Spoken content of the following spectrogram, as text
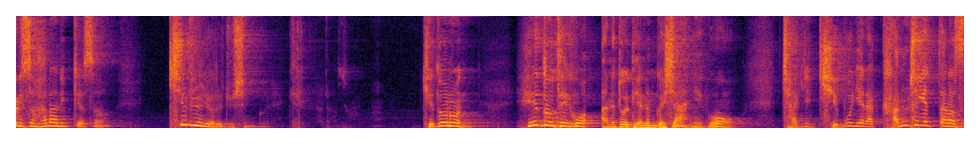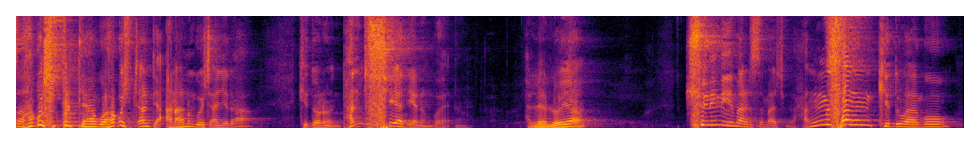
그래서 하나님께서 길을 열어주신 거예요 길을 열어서. 기도는 해도 되고 안 해도 되는 것이 아니고 자기 기분이나 감정에 따라서 하고 싶을 때 하고 하고 싶지 않을 때 안 하는 것이 아니라 기도는 반드시 해야 되는 거예요. 할렐루야. 주님이 말씀하신 거 항상 기도하고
